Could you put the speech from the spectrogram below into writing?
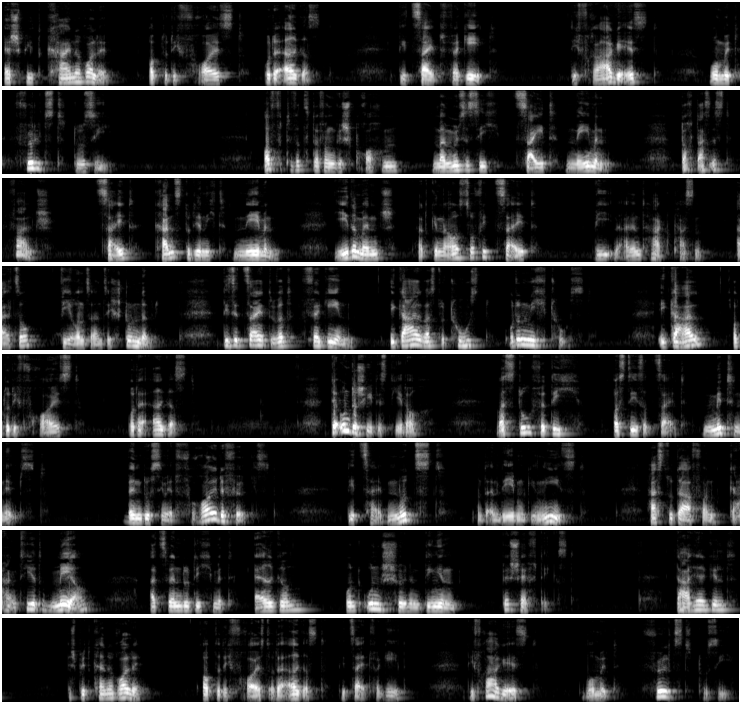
Es spielt keine Rolle, ob du dich freust oder ärgerst. Die Zeit vergeht. Die Frage ist, womit füllst du sie? Oft wird davon gesprochen, man müsse sich Zeit nehmen. Doch das ist falsch. Zeit kannst du dir nicht nehmen. Jeder Mensch hat genauso viel Zeit, wie in einen Tag passen, also 24 Stunden. Diese Zeit wird vergehen, egal was du tust oder nicht tust, egal ob du dich freust oder ärgerst. Der Unterschied ist jedoch, was du für dich aus dieser Zeit mitnimmst. Wenn du sie mit Freude füllst, die Zeit nutzt und dein Leben genießt, hast du davon garantiert mehr, als wenn du dich mit Ärgern und unschönen Dingen beschäftigst. Daher gilt, es spielt keine Rolle, ob du dich freust oder ärgerst, die Zeit vergeht. Die Frage ist, womit füllst du sie?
